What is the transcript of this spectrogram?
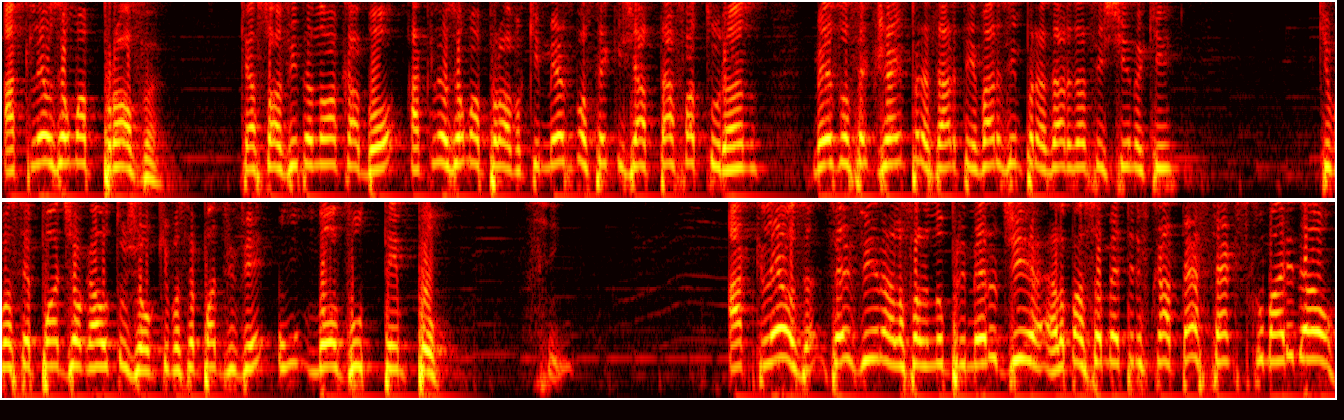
A Cleusa é uma prova que a sua vida não acabou. A Cleusa é uma prova que mesmo você que já está faturando, mesmo você que já é empresário, tem vários empresários assistindo aqui, que você pode jogar outro jogo, que você pode viver um novo tempo. Sim. A Cleusa, vocês viram ela falando no primeiro dia, ela passou a metrificar até sexo com o maridão.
